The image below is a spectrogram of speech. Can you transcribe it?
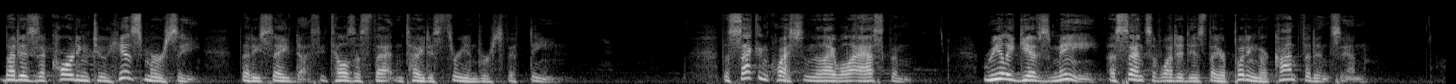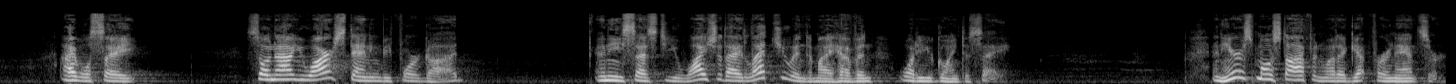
but is according to His mercy that He saved us. He tells us that in Titus 3 and verse 15. The second question that I will ask them really gives me a sense of what it is they are putting their confidence in. I will say, So now you are standing before God, and He says to you, Why should I let you into my heaven? What are you going to say? And here's most often what I get for an answer,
